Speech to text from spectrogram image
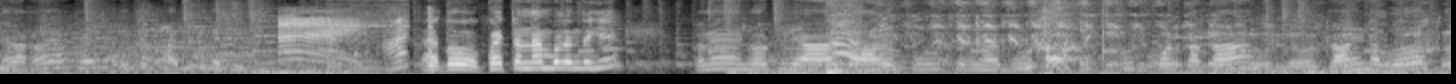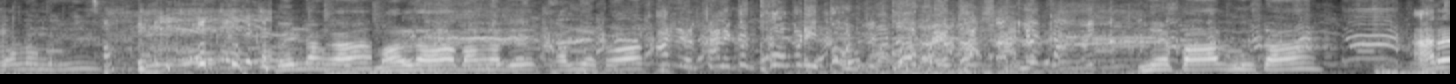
মেলা করে আছে এতটা ফাইভে টিকেছি হ্যাঁ, তো কয়েকটার নাম বলেন দেখি। নটিয়া বহরমপুর কলকাতা রানীনগর জলঙ্গি বেলডাঙ্গা মালদা বাংলাদেশ কালিয়াচক নেপাল ভুটান। আরে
